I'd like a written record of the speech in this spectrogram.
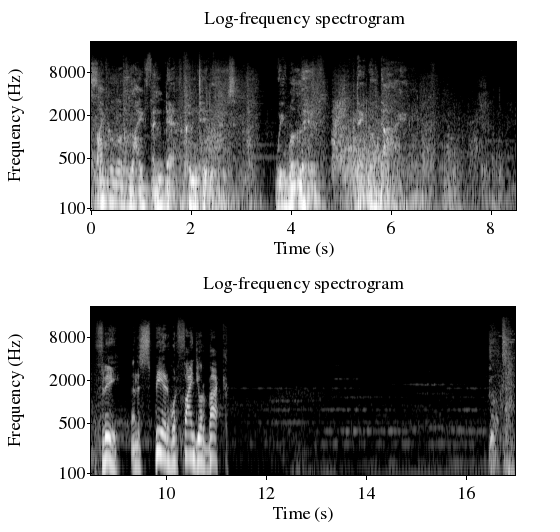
cycle of life and death continues. We will live, they will die. Flee, and the spear will find your back.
